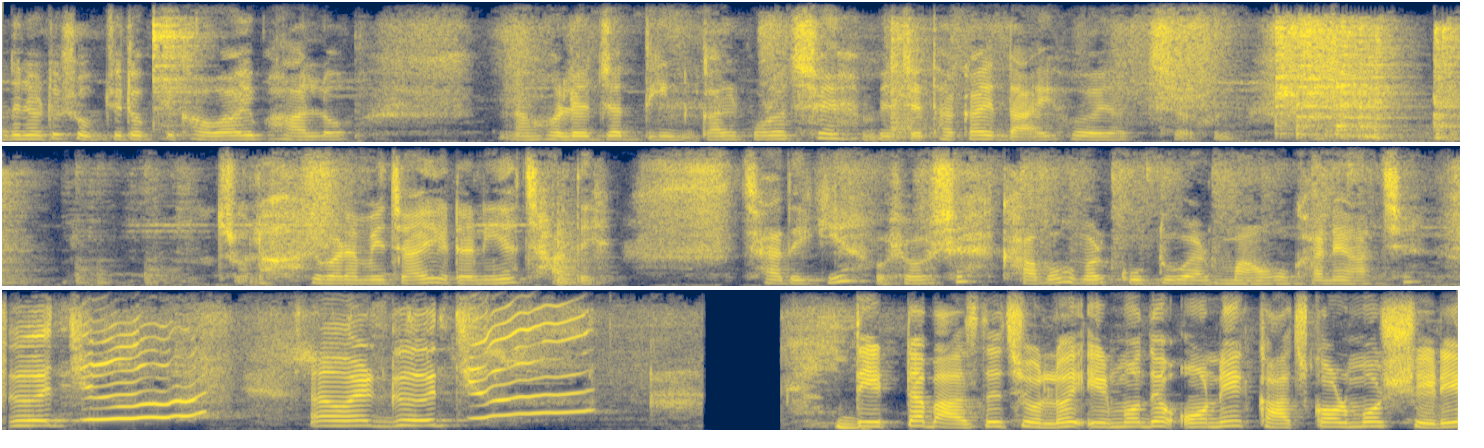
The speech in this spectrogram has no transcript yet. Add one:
দিন একটু সবজি টবজি খাওয়াই ভালো। না হলে যা দিনকাল পড়েছে, বেঁচে থাকায় দায় হয়ে যাচ্ছে এখন। চলো, এবার আমি যাই এটা নিয়ে ছাদে। ছাদে গিয়ে বসে বসে খাব, আমার কুটু আর মা ওখানে আছে। আমার গজু। দেড়টা বাজতে চলল। এর মধ্যে অনেক কাজকর্ম সেরে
